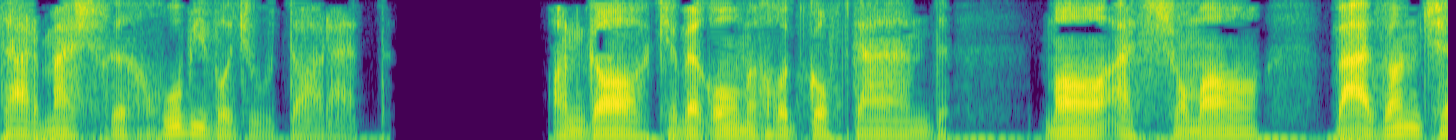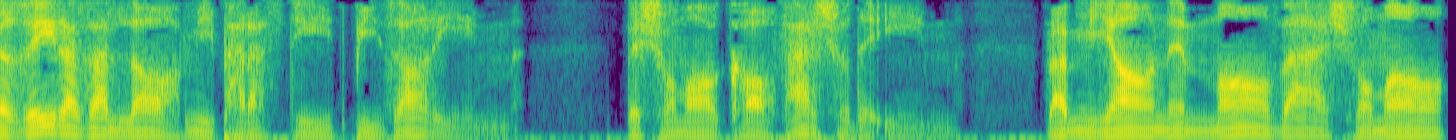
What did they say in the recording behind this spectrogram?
سرمشق خوبی وجود دارد. آنگاه که به قوم خود گفتند ما از شما و از آنچه غیر از الله می پرستید بیزاریم. به شما کافر شده ایم و میان ما و شما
